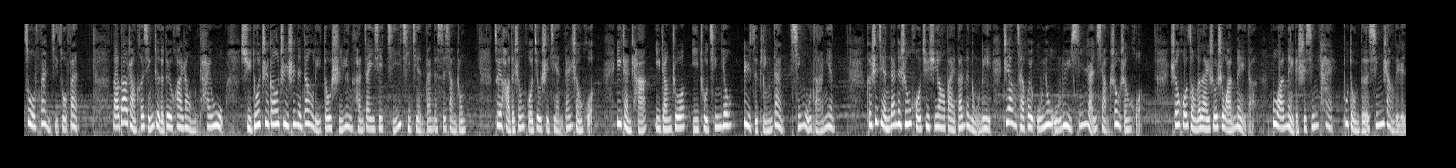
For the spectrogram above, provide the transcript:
做饭即做饭。”老道长和行者的对话让我们开悟，许多至高至深的道理都是蕴含在一些极其简单的思想中。最好的生活就是简单生活，一盏茶，一张桌，一处清幽，日子平淡，心无杂念。可是简单的生活却需要百般的努力，这样才会无忧无虑，欣然享受生活。生活总的来说是完美的，不完美的是心态。不懂得欣赏的人，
